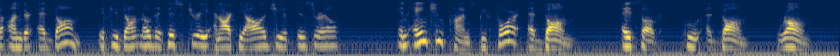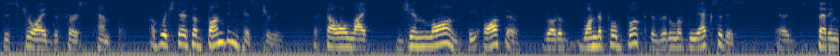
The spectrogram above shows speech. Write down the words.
but under Edom. If you don't know the history and archaeology of Israel, in ancient times, before Edom, Esau, who Edom, Rome, destroyed the first temple, of which there's abundant history. A fellow like Jim Long, the author, wrote a wonderful book, The Riddle of the Exodus, uh, setting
